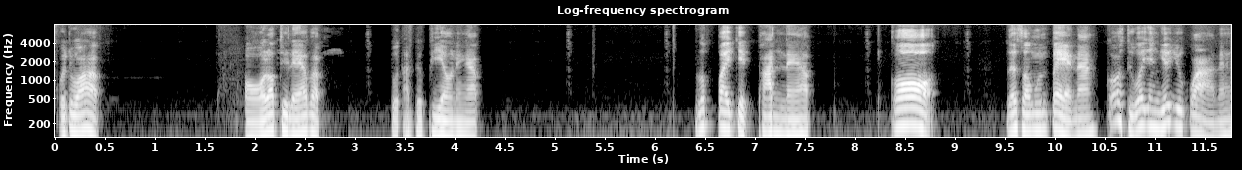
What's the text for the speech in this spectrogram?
ฟุตว่า อ๋อ รอบที่แล้วแบบตุดอัดเพียวๆนะครับ ลบไปเจ็ดพันนะครับ ก็เหลือสองหมื่นแปดนะ ก็ถือว่ายังเยอะอยู่กว่านะ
